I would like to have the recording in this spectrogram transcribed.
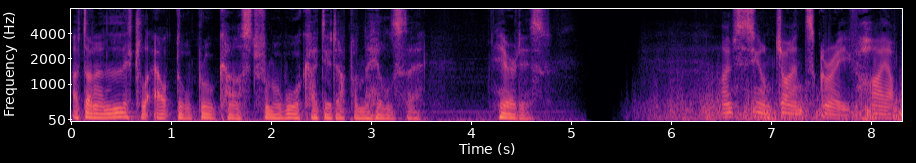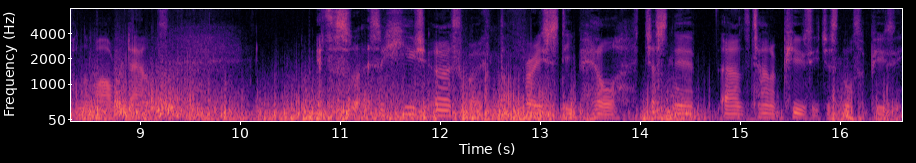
I've done a little outdoor broadcast from a walk I did up on the hills there. Here it is. I'm sitting on Giant's Grave, high up on the Marlborough Downs. It's a, it's a huge earthwork on a very steep hill just near uh, the town of Pewsey, just north of Pewsey.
